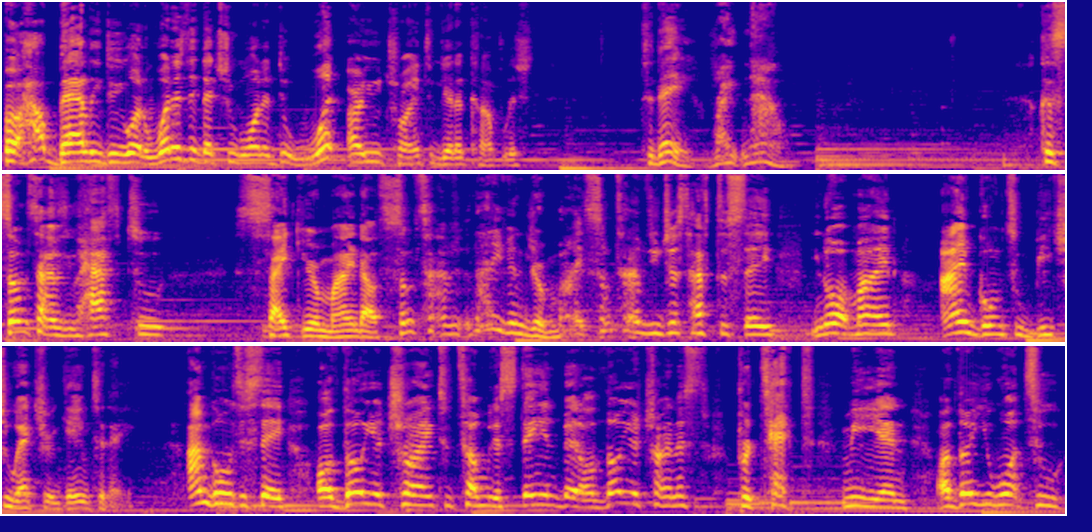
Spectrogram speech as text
But how badly do you want? What is it that you want to do? What are you trying to get accomplished today, right now? Because sometimes you have to psych your mind out. Sometimes, not even your mind, sometimes you just have to say, you know what, mind, I'm going to beat you at your game today. I'm going to say, although you're trying to tell me to stay in bed, although you're trying to protect me, and although you want to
